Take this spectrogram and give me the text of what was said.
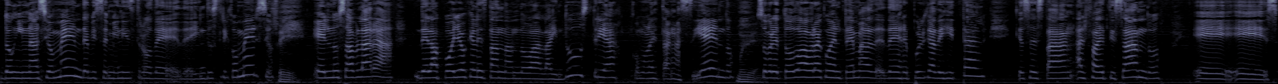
don Ignacio Méndez, viceministro de, de Industria y Comercio. Sí. Él nos hablará del apoyo que le están dando a la industria, cómo lo están haciendo, sobre todo ahora con el tema de, de República Digital, que se están alfabetizando eh, es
